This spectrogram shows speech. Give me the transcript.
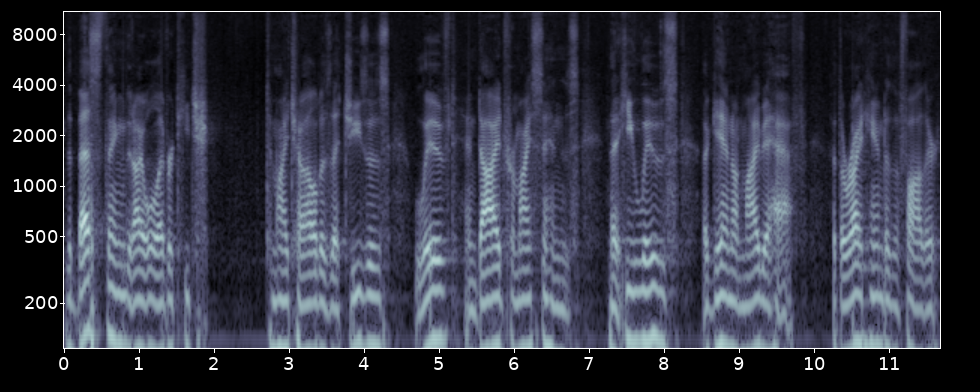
The best thing that I will ever teach to my child is that Jesus lived and died for my sins, that he lives again on my behalf at the right hand of the Father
